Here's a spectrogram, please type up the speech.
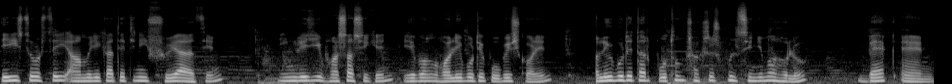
এই সোর্সেই আমেরিকাতে তিনি ফিরে আসেন, ইংরেজি ভাষা শিখেন এবং হলিউডে প্রবেশ করেন। হলিউডে তার প্রথম সাকসেসফুল সিনেমা হলো ব্যাক অ্যান্ড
